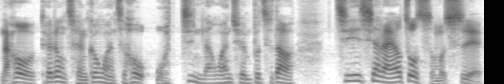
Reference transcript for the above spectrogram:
然后推动成功完之后，我竟然完全不知道接下来要做什么事，诶。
